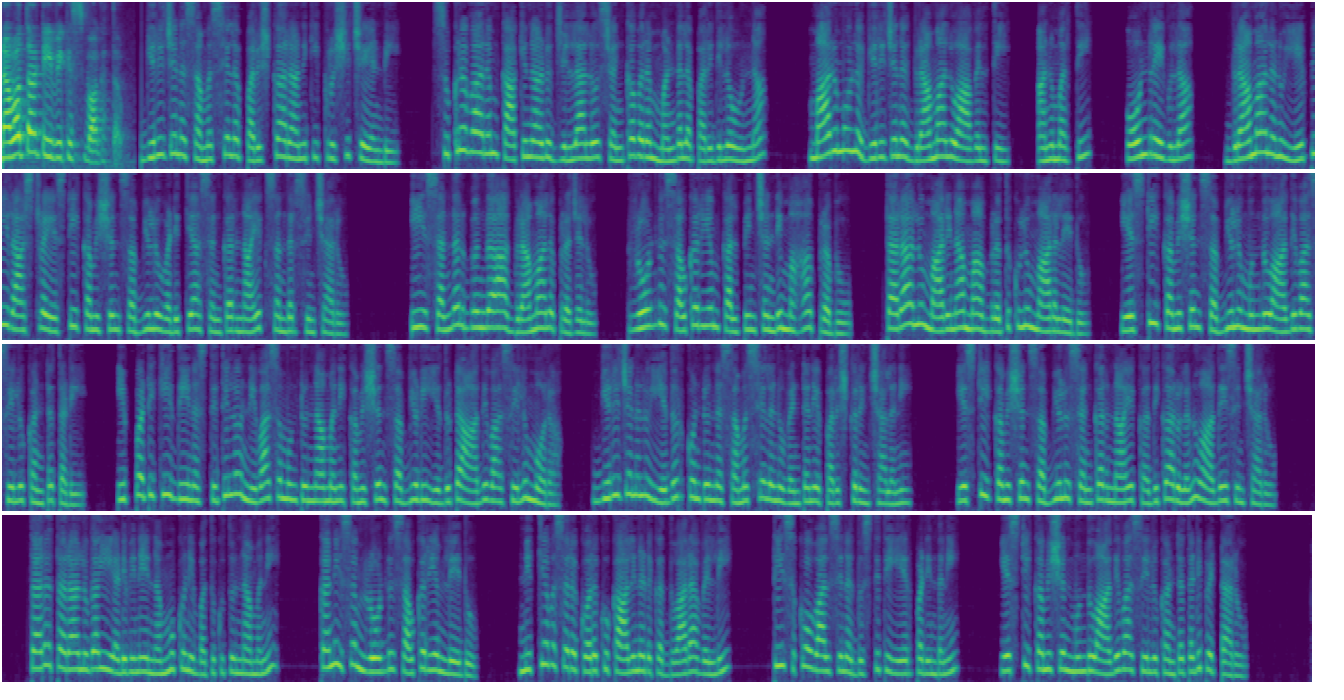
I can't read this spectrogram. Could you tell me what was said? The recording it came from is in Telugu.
నవత టీవీకి స్వాగతం. గిరిజన సమస్యల పరిష్కారానికి కృషి చేయండి. శుక్రవారం కాకినాడ జిల్లాలో శంకవరం మండల పరిధిలో ఉన్న మారుమూల గిరిజన గ్రామాలు ఆవెల్తి అనుమర్తి ఓన్రేగుల గ్రామాలను ఏపీ రాష్ట్ర ఎస్టీ కమిషన్ సభ్యులు వడిత్యా శంకర్ నాయక్ సందర్శించారు. ఈ సందర్భంగా ఆ గ్రామాల ప్రజలు రోడ్డు సౌకర్యం కల్పించండి మహాప్రభు. తరాలు మారినా మా బ్రతుకులు మారలేదు. ఎస్టీ కమిషన్ సభ్యులు ముందు ఆదివాసీలు కంటతడి. ఇప్పటికీ దీన స్థితిలో నివాసముంటున్నామని కమిషన్ సభ్యుడి ఎదుట ఆదివాసీలు మోర. గిరిజనులు ఎదుర్కొంటున్న సమస్యలను వెంటనే పరిష్కరించాలని ఎస్టీ కమిషన్ సభ్యులు శంకర్ నాయక్ అధికారులను ఆదేశించారు. తరతరాలుగా ఈ అడవినే నమ్ముకుని బతుకుతున్నామని కనీసం రోడ్డు సౌకర్యం లేదు. నిత్యవసర కొరకు కాలినడక ద్వారా వెళ్ళి తీసుకోవాల్సిన దుస్థితి ఏర్పడిందని ఎస్టీ కమిషన్ ముందు ఆదివాసీలు కంటతడి పెట్టారు.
